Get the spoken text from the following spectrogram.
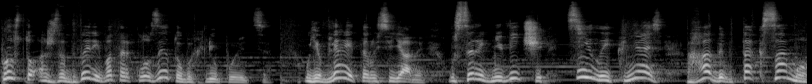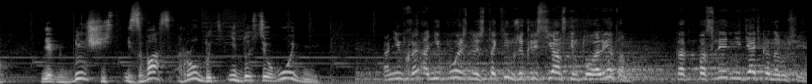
просто аж за двері ватерклозету вихлюпується. Уявляєте, росіяни, у середньовіччі цілий князь гадив так само, як більшість із вас робить і до сьогодні. Они, вх- они пользовались таким же крестьянским туалетом, как последний дядька на Руси,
